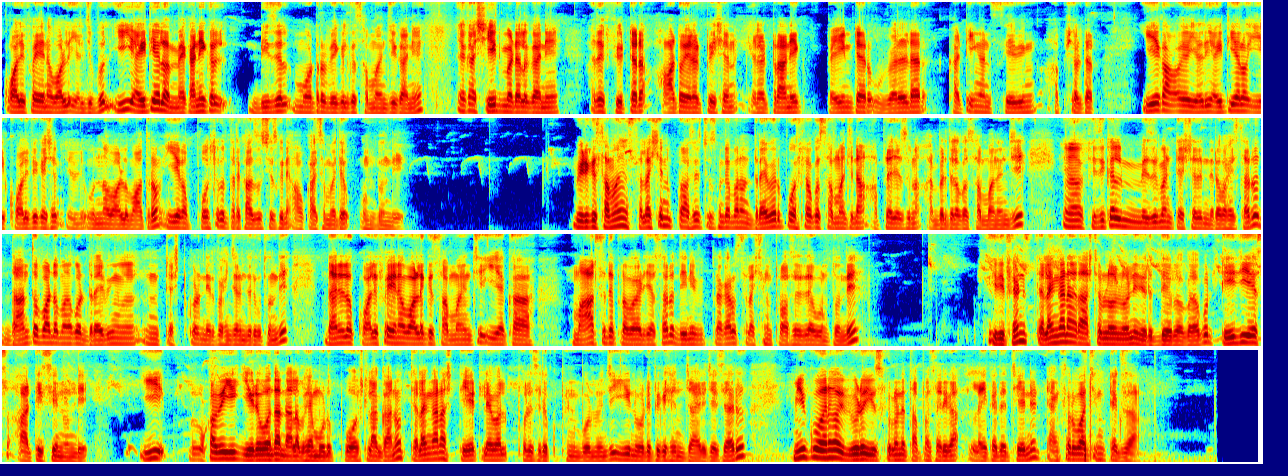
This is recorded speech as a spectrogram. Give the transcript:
క్వాలిఫై అయిన వాళ్ళు ఎలిజిబుల్. ఈ ఐటీఐలో మెకానికల్ డీజిల్ మోటార్ వెహికల్కి సంబంధించి కానీ లేక షీట్ మెటల్ కానీ అదే fitter auto electrician electronic painter welder cutting and sewing upholster ఈ యొక్క ఐటీఐలో ఈ క్వాలిఫికేషన్ ఉన్న వాళ్ళు మాత్రం ఈ యొక్క పోస్టులకు దరఖాస్తు చేసుకునే అవకాశం అయితే ఉంటుంది. వీటికి సంబంధించిన సెలక్షన్ ప్రాసెస్ చూసుకుంటే మనం డ్రైవర్ పోస్టులకు సంబంధించిన అప్లై చేసుకున్న అభ్యర్థులకు సంబంధించి ఫిజికల్ మెజర్మెంట్ టెస్ట్ అయితే నిర్వహిస్తారు. దాంతోపాటు మనకు డ్రైవింగ్ టెస్ట్ కూడా నిర్వహించడం జరుగుతుంది. దానిలో క్వాలిఫై అయిన వాళ్ళకి సంబంధించి ఈ యొక్క మార్క్స్ అయితే ప్రొవైడ్ చేస్తారు. దీని ప్రకారం సెలక్షన్ ప్రాసెస్ అయితే ఉంటుంది. ఇది ఫ్రెండ్స్ తెలంగాణ రాష్ట్రంలోని నిరుద్యోగులకు టీజీఎస్ ఆర్టీసీ నుండి ఈ ఒక వెయ్యి ఏడు వందల నలభై మూడు పోస్టులకు గాను Telangana state level police recruitment board నుంచి ఈ నోటిఫికేషన్ జారీ చేశారు. మీకు కనుక వీడియో యూస్ఫుల్ ఉంటే తప్పనిసరిగా లైక్ అయితే చేయండి. Thanks for watching టెక్జా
